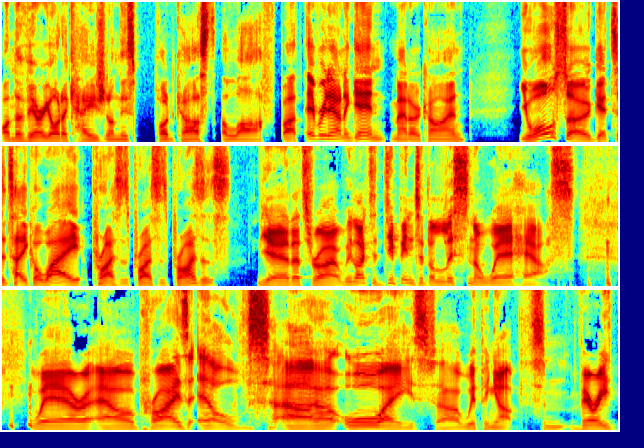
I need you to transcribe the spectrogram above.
on the very odd occasion on this podcast, a laugh. But every now and again, Matt Okine, you also get to take away prizes, prizes, prizes. Yeah, that's right. We like to dip into the listener warehouse where our prize elves are always uh, whipping up some very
